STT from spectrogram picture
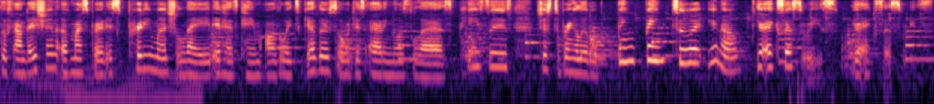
The foundation of my spread is pretty much laid. It has came all the way together, so we're just adding those last pieces just to bring a little bing bing to it. You know, your accessories, your accessories.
